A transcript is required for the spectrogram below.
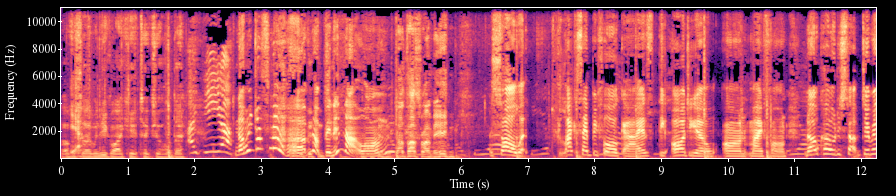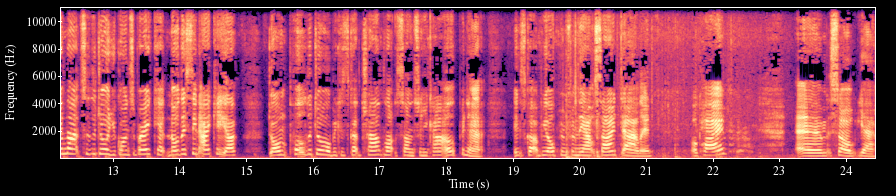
obviously yeah. when you go Ikea, it takes you a whole day. No, it does not. I've not been in that long. that, that's what I mean. So like I said before, guys, the audio on my phone. No, Cody, stop doing that to the door. You're going to break it. No, this in Ikea. Don't pull the door because it's got child locks on, so you can't open it. It's got to be open from the outside, darling. Okay? Um. So, yeah.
